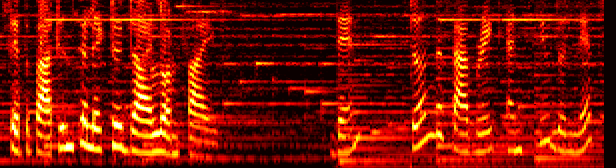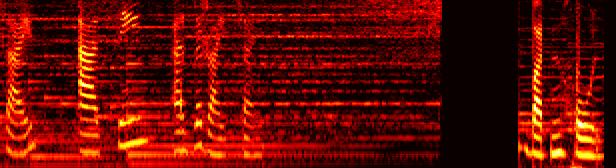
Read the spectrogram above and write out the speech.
Set the pattern selector dial on 5. Then turn the fabric and sew the left side as same as the right side. Buttonhole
